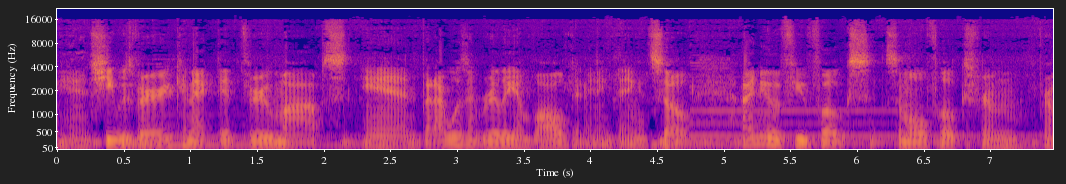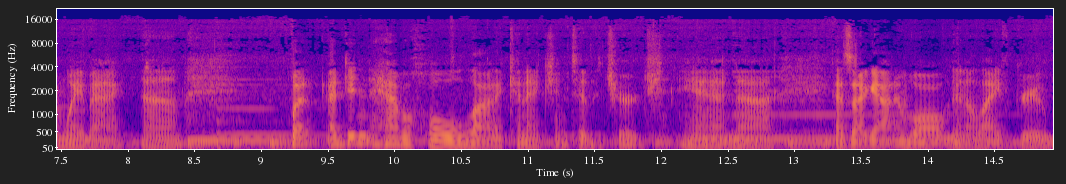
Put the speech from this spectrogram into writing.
and she was very connected through MOPS, and but I wasn't really involved in anything. So I knew a few folks, some old folks from from way back, um, but I didn't have a whole lot of connection to the church. And uh, as I got involved in a life group,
